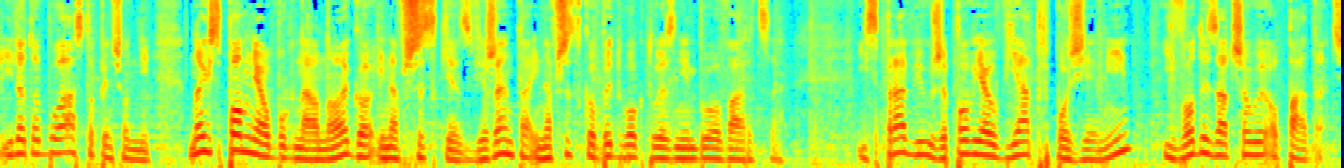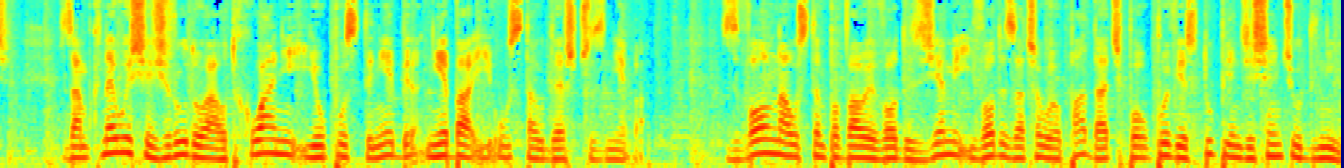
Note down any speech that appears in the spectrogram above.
Ile to było? A 150 dni. No i wspomniał Bóg na Noego i na wszystkie zwierzęta i na wszystko bydło, które z nim było w arce. I sprawił, że powiał wiatr po ziemi i wody zaczęły opadać. Zamknęły się źródła otchłani i upusty nieba i ustał deszcz z nieba. Zwolna ustępowały wody z ziemi i wody zaczęły opadać po upływie 150 dni.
